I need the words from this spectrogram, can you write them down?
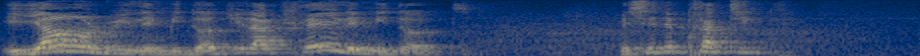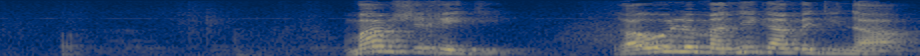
Il y a en lui les midotes, il a créé les midotes. Mais c'est des pratiques. Mam dit, Raoul le Medina,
